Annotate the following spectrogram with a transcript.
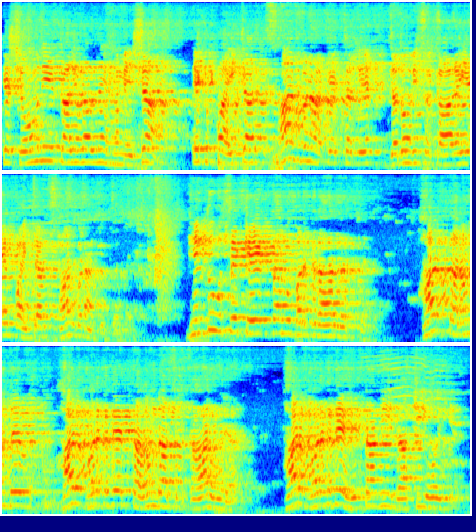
ਕਿ ਸ਼੍ਰੋਮਣੀ ਅਕਾਲੀ ਦਲ ਨੇ ਹਮੇਸ਼ਾ ਇੱਕ ਭਾਈਚਾਰਕ ਸਾਂਝ ਬਣਾ ਕੇ ਚੱਲੇ, ਜਦੋਂ ਵੀ ਸਰਕਾਰ ਆਈ ਹੈ, ਭਾਈਚਾਰਕ ਸਾਂਝ ਬਣਾ ਕੇ ਚੱਲੇ। ਹਿੰਦੂ ਸਿੱਖ ਏਕਤਾ ਨੂੰ ਬਰਕਰਾਰ ਰੱਖਿਆ ਹਰ ਧਰਮ ਦੇ, ਹਰ ਵਰਗ ਦੇ ਧਰਮ ਦਾ ਸਤਿਕਾਰ ਹੋਇਆ। ਹਰ ਵਰਗ ਦੇ ਹਿੱਤਾਂ ਦੀ ਰਾਖੀ ਹੋਈ ਹੈ।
